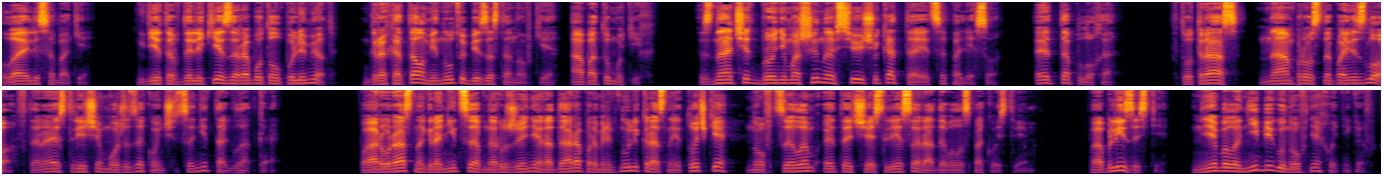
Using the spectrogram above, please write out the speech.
лаяли собаки. Где-то вдалеке заработал пулемет, грохотал минуту без остановки, а потом утих. Значит, бронемашина все еще катается по лесу. Это плохо. В тот раз нам просто повезло, вторая встреча может закончиться не так гладко. Пару раз на границе обнаружения радара промелькнули красные точки, но в целом эта часть леса радовала спокойствием. Поблизости не было ни бегунов, ни охотников.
